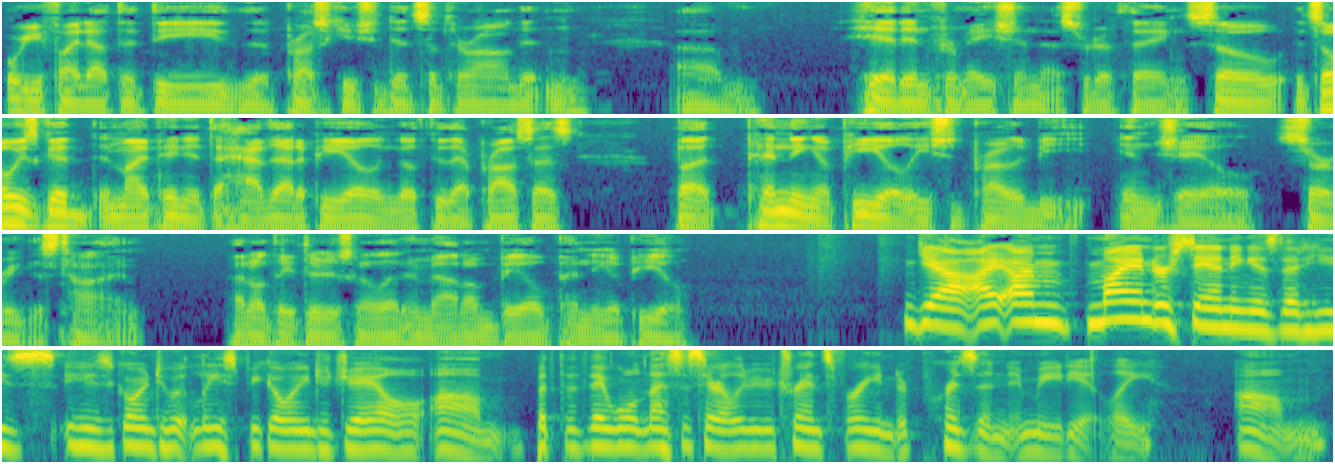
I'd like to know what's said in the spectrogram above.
or you find out that the the prosecution did something wrong, didn't um, hid information, that sort of thing. So it's always good, in my opinion, to have that appeal and go through that process. But pending appeal, he should probably be in jail serving this time. I don't think they're just going to let him out on bail pending appeal. Yeah, I, am My understanding is that he's he's going to at least be going to jail, um, but that they won't necessarily be transferring into prison immediately. Um,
